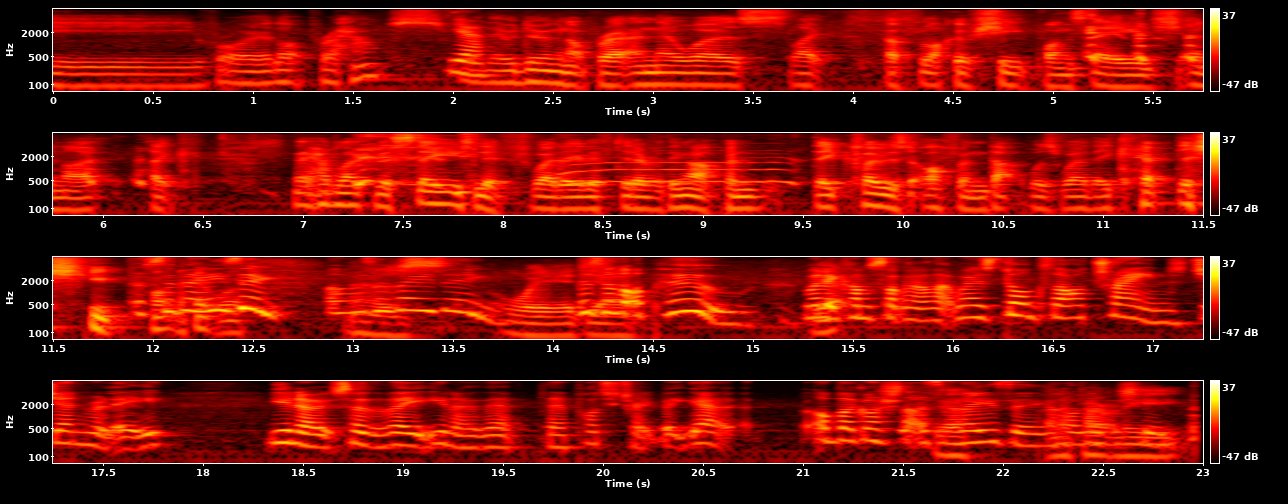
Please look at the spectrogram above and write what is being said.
the Royal Opera House. Yeah. They were doing an opera and there was like a flock of sheep on stage and I like they had like the stage lift where they lifted everything up and they closed it off and that was where they kept the sheep. That's amazing. Oh, that's That amazing. Weird. There's yeah. a lot of poo when Yeah. it comes to something like that. Whereas dogs are trained generally, you know, so that they, you know, they're they're potty trained. But yeah, oh my gosh, that's Yeah. amazing. And apparently sheep.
